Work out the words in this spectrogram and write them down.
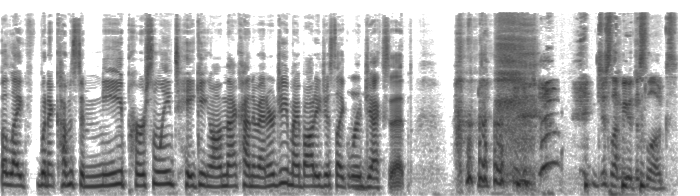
but like when it comes to me personally taking on that kind of energy my body just like mm. rejects it just let me with the slugs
